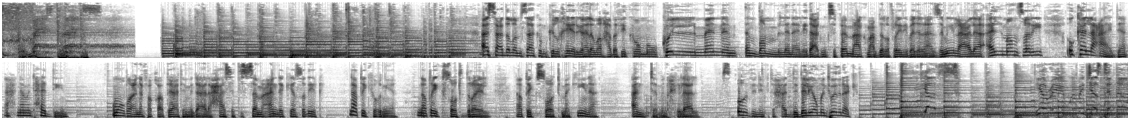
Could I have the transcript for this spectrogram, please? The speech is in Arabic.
اسعد الله مساكم كل خير يا هلا مرحبا فيكم. وكل من انضم لنا لإذاعة Mix معكم عبد الله فريدي بدلا عن الزميل علي المنصري. وكالعادة إحنا متحدين وموضوعنا فقط يعتمد على حاسة السمع. عندك يا صديقي نعطيك أغنية نعطيك صوت دريل نعطيك صوت ماكينة أنت من خلال أذنك تحدد اليوم انت واذنك يس Your ear will be tonight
